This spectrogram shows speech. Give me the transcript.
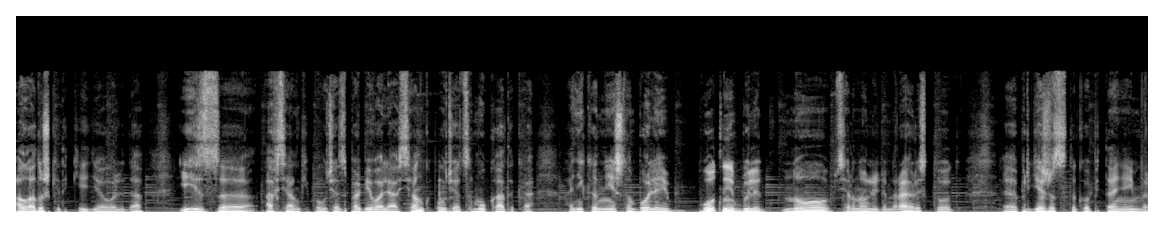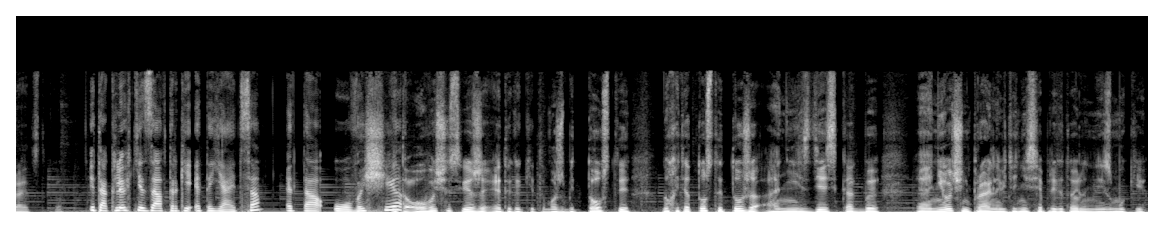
оладушки такие делали, да, из э, овсянки, получается, пробивали овсянку, получается, мука такая. Они, конечно, более плотные были, но все равно людям нравились, кто э, придерживается такого питания, им нравится такое. Итак, легкие завтраки это яйца, это овощи. Это овощи свежие, это какие-то, может быть, тосты. Но хотя тосты тоже, они здесь как бы э, не очень правильно, ведь они все приготовлены из муки.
